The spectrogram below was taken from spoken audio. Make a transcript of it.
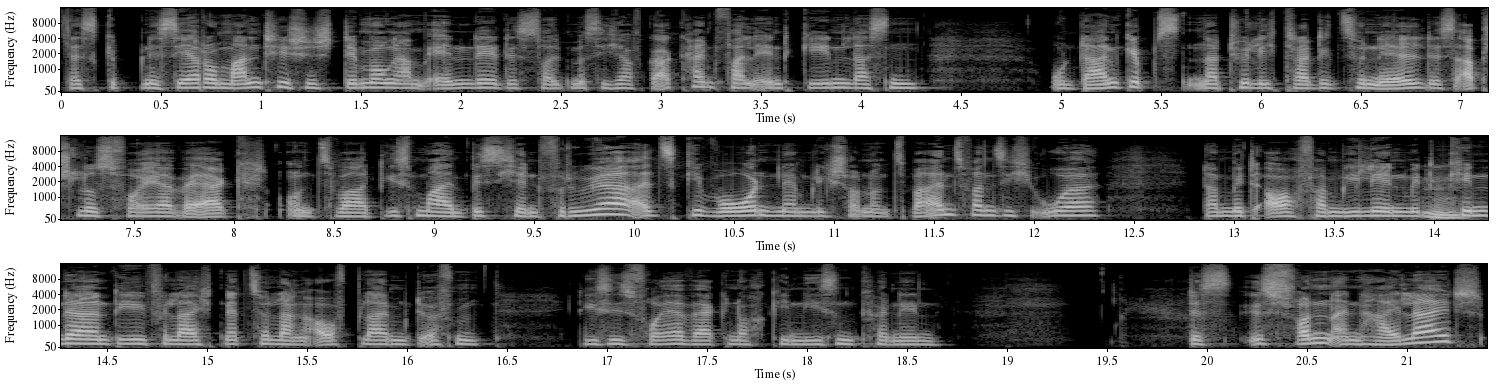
Das gibt eine sehr romantische Stimmung am Ende, das sollte man sich auf gar keinen Fall entgehen lassen. Und dann gibt es natürlich traditionell das Abschlussfeuerwerk, und zwar diesmal ein bisschen früher als gewohnt, nämlich schon um 22 Uhr, damit auch Familien mit mhm. Kindern, die vielleicht nicht so lange aufbleiben dürfen, dieses Feuerwerk noch genießen können das ist schon ein Highlight,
